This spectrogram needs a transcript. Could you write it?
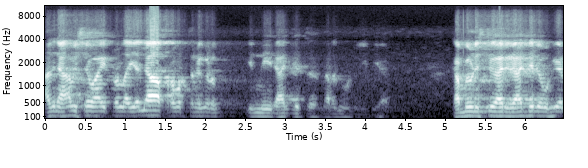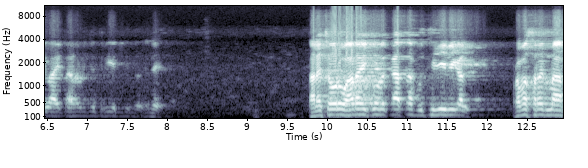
അതിനാവശ്യമായിട്ടുള്ള എല്ലാ പ്രവർത്തനങ്ങളും ഇന്ന് ഈ രാജ്യത്ത് നടന്നുകൊണ്ടിരിക്കുകയാണ്. കമ്മ്യൂണിസ്റ്റുകാർ രാജ്യരോഹികളായിട്ടാണ് അവർ ചിത്രീകരിക്കുന്നത് തലച്ചോറ് വാടകയ്ക്ക് കൊടുക്കാത്ത ബുദ്ധിജീവികൾ പ്രൊഫസർമാർ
